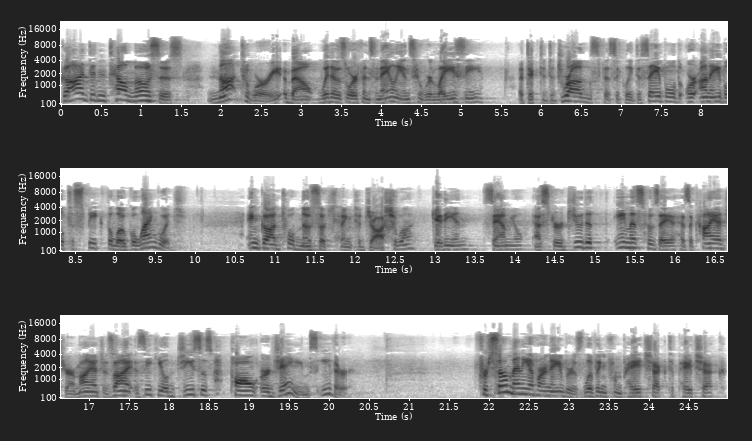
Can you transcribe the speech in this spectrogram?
God didn't tell Moses not to worry about widows, orphans, and aliens who were lazy, addicted to drugs, physically disabled, or unable to speak the local language. And God told no such thing to Joshua, Gideon, Samuel, Esther, Judith, Amos, Hosea, Hezekiah, Jeremiah, Josiah, Ezekiel, Jesus, Paul, or James either. For so many of our neighbors living from paycheck to paycheck,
